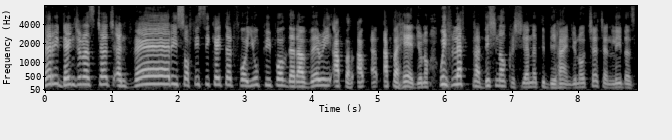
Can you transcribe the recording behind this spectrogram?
Very dangerous church and very sophisticated for you people that are very up, up, up ahead. You know, we've left traditional Christianity behind. You know, church and leaders.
